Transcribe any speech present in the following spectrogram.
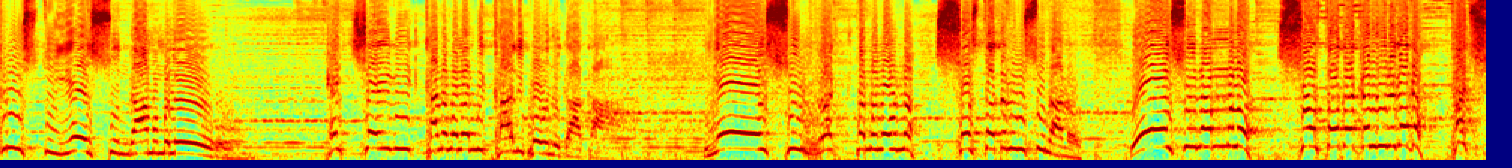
క్రీస్తు యేసు నామములో హెచ్ఐవి కణములన్నీ కాలిపోవును గాక. యేసు రక్తములో ఉన్న స్వస్థతను ఇస్తున్నాను యేసు నమ్ములో స్వస్థత కలుగును గాక. Touch!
